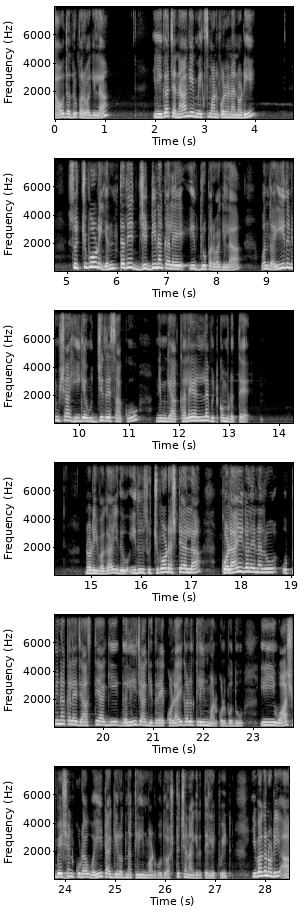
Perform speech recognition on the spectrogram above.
ಯಾವುದಾದ್ರೂ ಪರವಾಗಿಲ್ಲ. ಈಗ ಚೆನ್ನಾಗಿ ಮಿಕ್ಸ್ ಮಾಡ್ಕೊಳ್ಳೋಣ ನೋಡಿ. ಸ್ವಿಚ್ ಬೋರ್ಡ್ ಎಂಥದೇ ಜಿಡ್ಡಿನ ಕಲೆ ಇದ್ದರೂ ಪರವಾಗಿಲ್ಲ. ಒಂದು ಐದು ನಿಮಿಷ ಹೀಗೆ ಉಜ್ಜಿದ್ರೆ ಸಾಕು, ನಿಮಗೆ ಆ ಕಲೆ ಎಲ್ಲ ಬಿಟ್ಕೊಂಡ್ಬಿಡುತ್ತೆ. ನೋಡಿ ಇವಾಗ ಇದು ಇದು ಸ್ವಿಚ್ ಬೋರ್ಡ್ ಅಷ್ಟೇ ಅಲ್ಲ, ಕೊಳಾಯಿಗಳೇನಾದರೂ ಉಪ್ಪಿನ ಕಲೆ ಜಾಸ್ತಿಯಾಗಿ ಗಲೀಜಾಗಿದ್ದರೆ ಕೊಳಾಯಿಗಳು ಕ್ಲೀನ್ ಮಾಡ್ಕೊಳ್ಬೋದು. ಈ ವಾಶ್ ಬೇಷನ್ ಕೂಡ ವೈಟ್ ಆಗಿರೋದನ್ನ ಕ್ಲೀನ್ ಮಾಡ್ಬೋದು, ಅಷ್ಟು ಚೆನ್ನಾಗಿರುತ್ತೆ ಲಿಕ್ವಿಡ್. ಇವಾಗ ನೋಡಿ ಆ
